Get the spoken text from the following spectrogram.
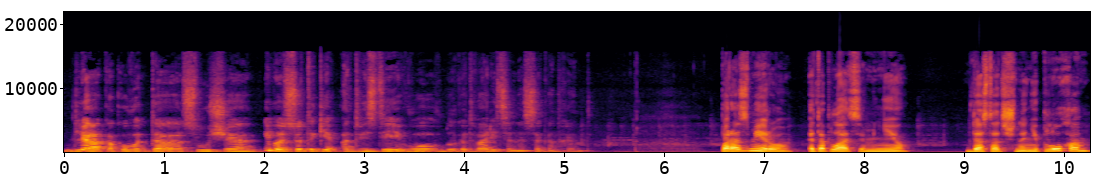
для какого-то случая, либо все-таки отвезти его в благотворительный секонд-хенд. По размеру это платье мне достаточно неплохо.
